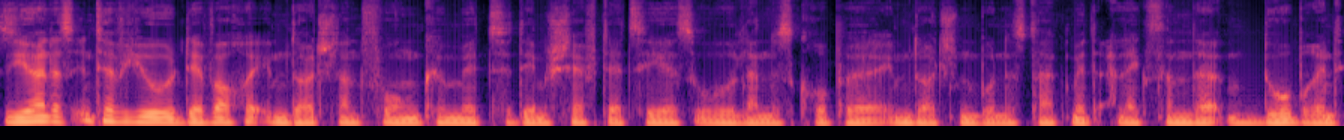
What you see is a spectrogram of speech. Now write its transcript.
Sie hören das Interview der Woche im Deutschlandfunk mit dem Chef der CSU-Landesgruppe im Deutschen Bundestag mit Alexander Dobrindt.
